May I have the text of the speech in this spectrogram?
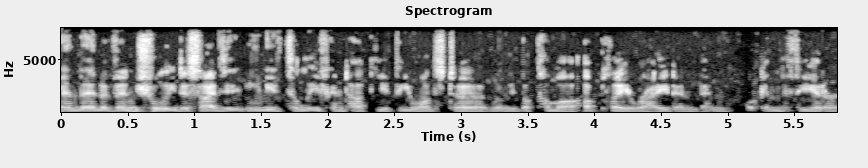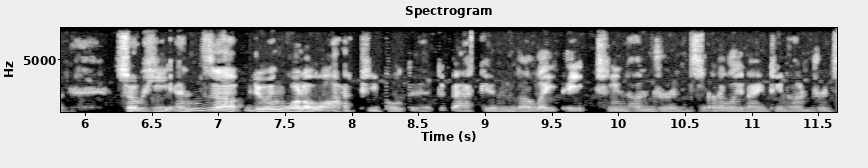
and then eventually decides he needs to leave Kentucky if he wants to really become a, a playwright and, and, work in the theater. So he ends up doing what a lot of people did back in the late 1800s, early 1900s.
